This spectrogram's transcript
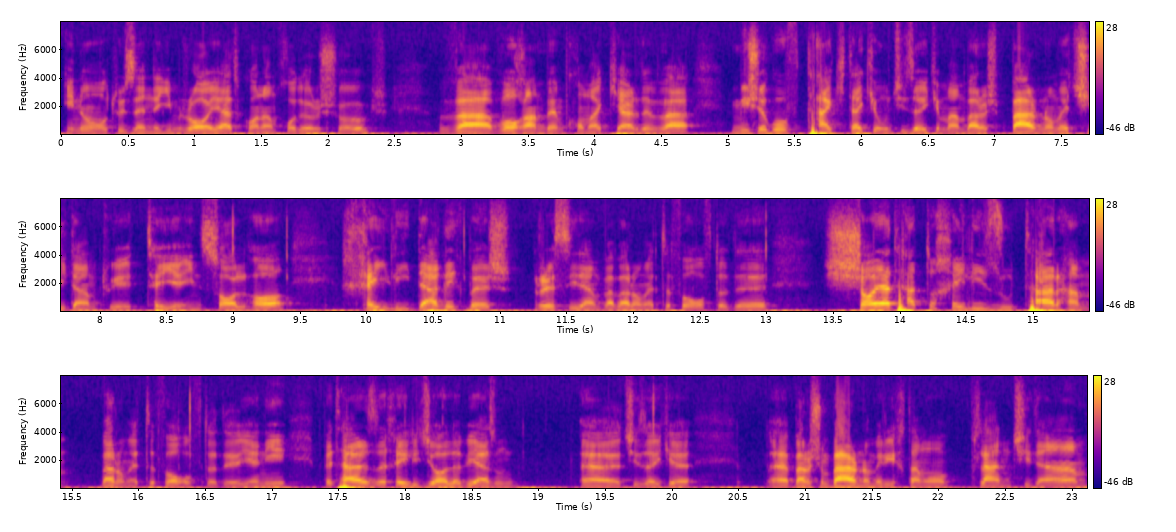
اینو تو زندگیم رعایت کنم خدا رو شکر. و واقعا بهم کمک کرده و میشه گفت تک تک اون چیزایی که من براش برنامه چیدم توی طی این سالها خیلی دقیق بهش رسیدم و برام اتفاق افتاده. شاید حتی خیلی زودتر هم برام اتفاق افتاده. یعنی به طرز خیلی جالبی از اون چیزایی که براشون برنامه ریختم و پلان چیدم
